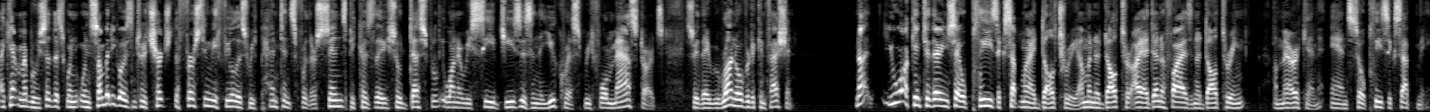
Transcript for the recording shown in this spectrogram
I can't remember who said this. When when somebody goes into a church, the first thing they feel is repentance for their sins because they so desperately want to receive Jesus in the Eucharist before Mass starts. So they run over to confession. Not you walk into there and you say, "Oh, please accept my adultery. I'm an adulterer. I identify as an adultering American, and so please accept me."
